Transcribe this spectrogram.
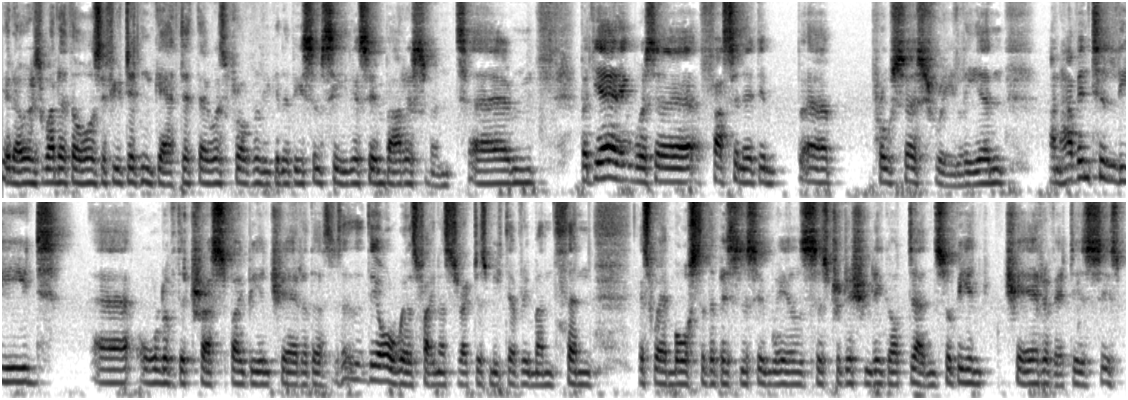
you know, it was one of those. If you didn't get it, there was probably going to be some serious embarrassment. Um, but yeah, it was a fascinating uh, process, really, and and having to lead uh, all of the trusts by being chair of the the All Wales Finance Directors meet every month, and it's where most of the business in Wales has traditionally got done. So being chair of it is is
